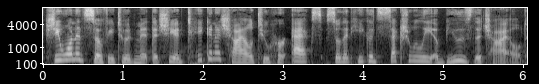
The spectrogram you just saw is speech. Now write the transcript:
She wanted Sophie to admit that she had taken a child to her ex so that he could sexually abuse the child.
